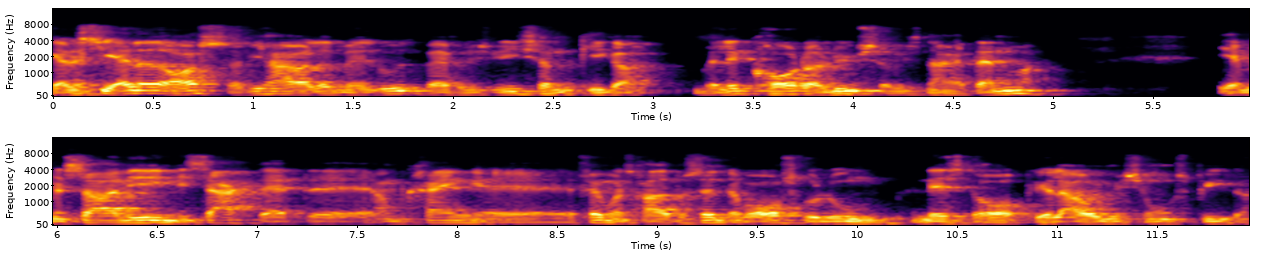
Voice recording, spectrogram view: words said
Jeg vil sige allerede også, og vi har jo allerede meldt ud, i hvert fald hvis vi sådan kigger med lidt kortere lys, og vi snakker Danmark, jamen så har vi egentlig sagt, at øh, omkring øh, 35 procent af vores volumen næste år bliver lavemissionsbiler,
